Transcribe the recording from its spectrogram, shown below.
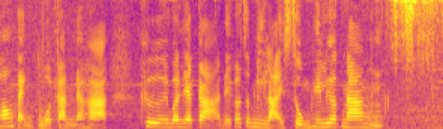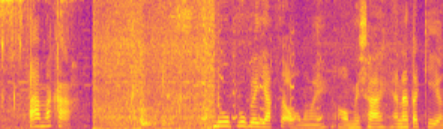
ห้องแต่งตัวกันนะคะ คือบรรยากาศเนี่ยก็จะมีหลายซุ้มให้เลือกนั่งตามมาค่ะรูปรูประยักษ์จะออกมาไหมอ๋อไม่ใช่อันนั้นตะเกียง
